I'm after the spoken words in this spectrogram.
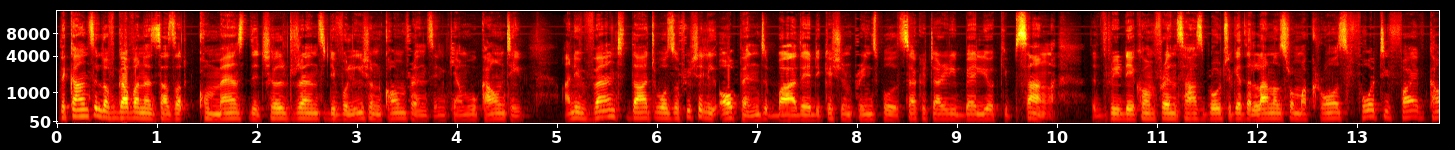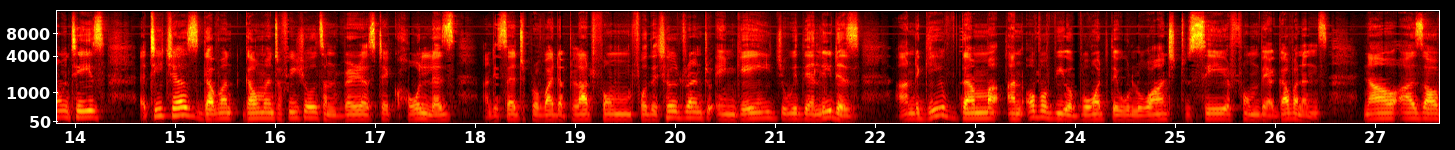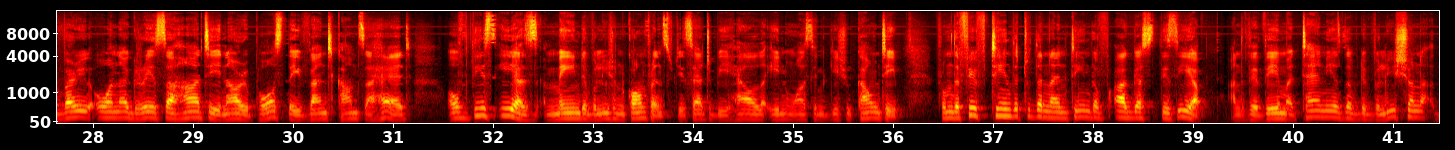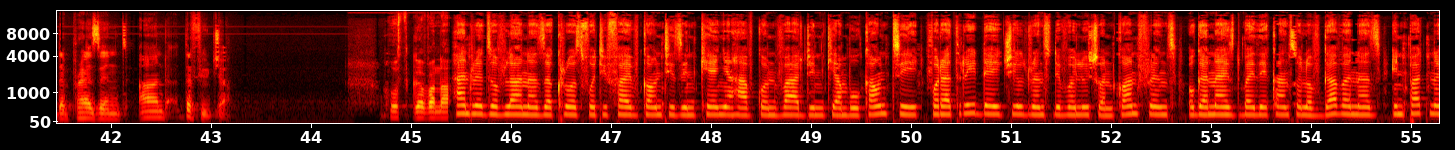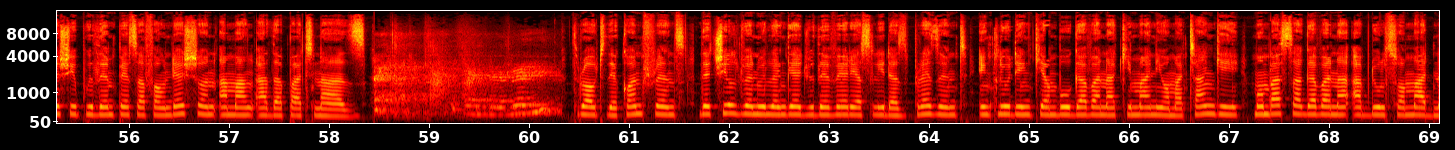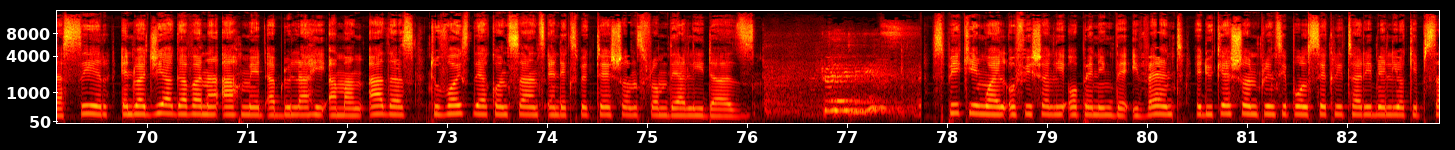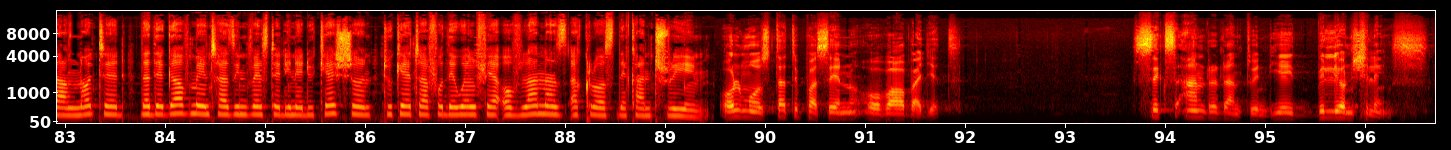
The Council of Governors has commenced the Children's Devolution Conference in Kiambu County, an event that was officially opened by the Education Principal Secretary Belio Kipsang. The three-day conference has brought together learners from across 45 counties, uh, teachers, government, government officials and various stakeholders and is said to provide a platform for the children to engage with their leaders and give them an overview of what they will want to see from their governance. Now, as our very own Grace Ahati now reports, the event comes ahead of this year's main devolution conference, which is set to be held in Uasin Gishu County from the 15th to the 19th of August this year, and the theme 10 years of devolution, the present and the future. Host Governor Hundreds of learners across 45 counties in Kenya have converged in Kiambu County for a three-day Children's Devolution Conference organized by the Council of Governors in partnership with M-Pesa Foundation, among other partners. Throughout the conference, the children will engage with the various leaders present, including Kiambu Governor Kimani Wamatangi, Mombasa Governor Abdul Swamad Nasir, and wajia Governor Ahmed Abdullahi, among others, to voice their concerns and expectations from their leaders. 20 minutes. Speaking while officially opening the event, Education Principal Secretary Belio Kipsang noted that the government has invested in education to cater for the welfare of learners across the country. Almost 30% of our budget, 628 billion shillings,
